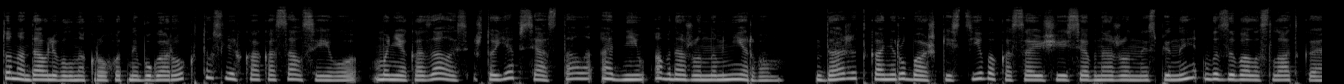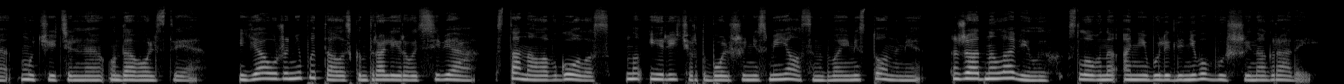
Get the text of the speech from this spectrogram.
то надавливал на крохотный бугорок, то слегка касался его. Мне казалось, что я вся стала одним обнаженным нервом. Даже ткань рубашки Стива, касающаяся обнаженной спины, вызывала сладкое, мучительное удовольствие. Я уже не пыталась контролировать себя, стонала в голос, но и Ричард больше не смеялся над моими стонами, жадно ловил их, словно они были для него высшей наградой.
